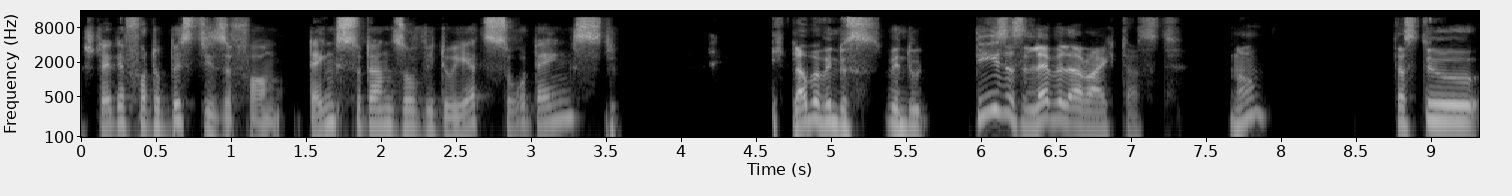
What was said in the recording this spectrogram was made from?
Stell dir vor, du bist diese Form. Denkst du dann so, wie du jetzt so denkst? Ich glaube, wenn du, wenn du dieses Level erreicht hast, ne, dass du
